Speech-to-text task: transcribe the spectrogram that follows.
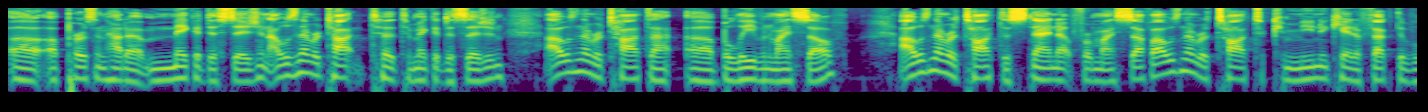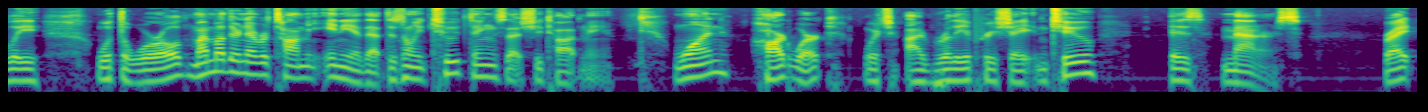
uh, a person how to make a decision. I was never taught to, to make a decision. I was never taught to uh, believe in myself. I was never taught to stand up for myself. I was never taught to communicate effectively with the world. My mother never taught me any of that. There's only two things that she taught me one, hard work, which I really appreciate, and two, is manners, right?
